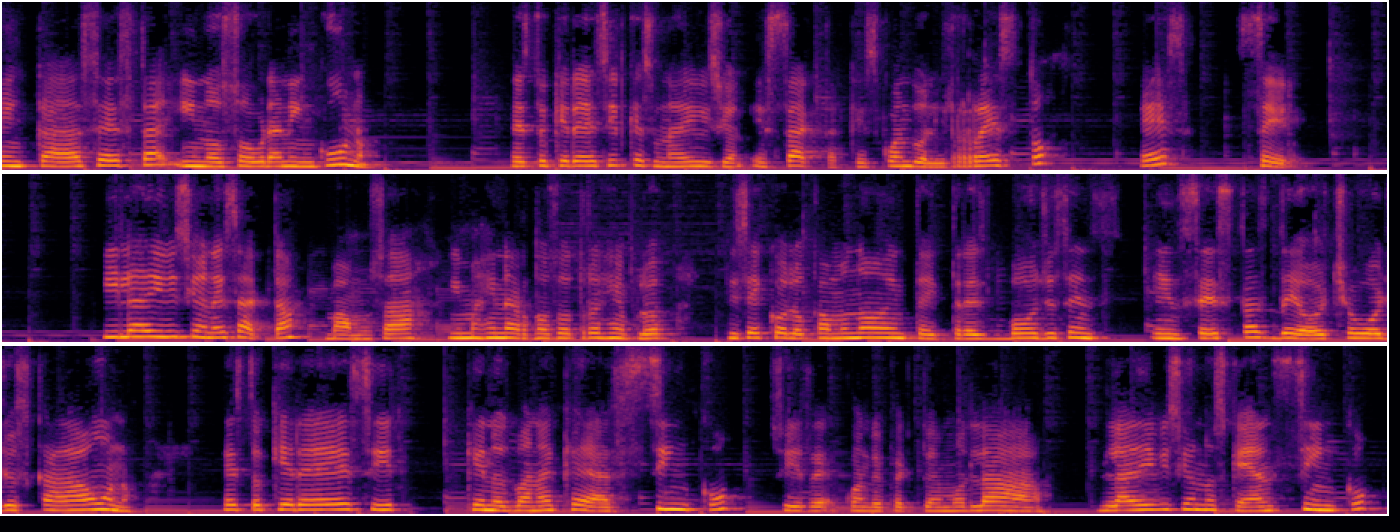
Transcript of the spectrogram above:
en cada cesta y no sobra ninguno. Esto quiere decir que es una división exacta, que es cuando el resto es cero. Y la división exacta, vamos a imaginarnos otro ejemplo, dice colocamos 93 bollos en, cestas de 8 bollos cada uno. Esto quiere decir que nos van a quedar 5, si cuando efectuemos la, la división nos quedan 5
